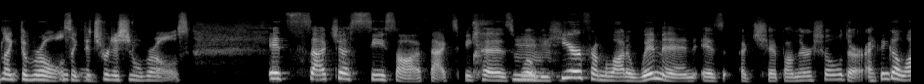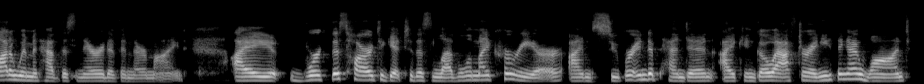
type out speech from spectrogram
like the roles like the mm-hmm. traditional roles it's such a seesaw effect because mm. what we hmm. hear from a lot of women is a chip on their shoulder. I think a lot of women have this narrative in their mind. I worked this hard to get to this level in my career. I'm super independent. I can go after anything I want.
